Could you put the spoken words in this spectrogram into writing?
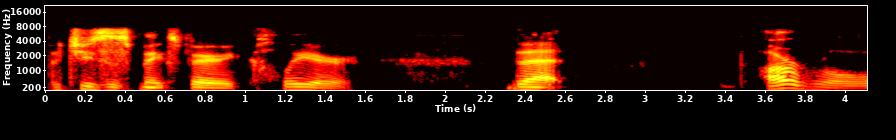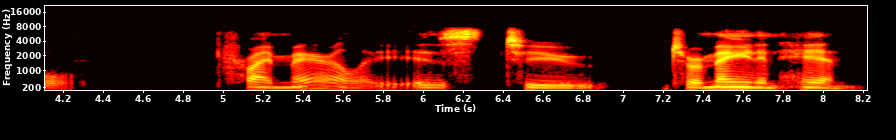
But Jesus makes very clear that our role primarily is to to remain in Him,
